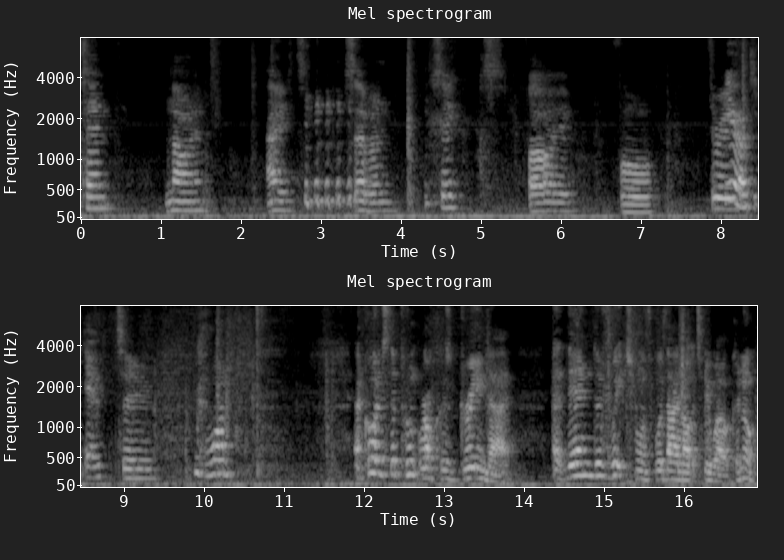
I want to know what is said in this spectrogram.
Ten, nine, eight, seven, six, five, four, three, You're right, you do. two, one. According to the punk rockers Green Day, at the end of which month would I like to be woken up?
